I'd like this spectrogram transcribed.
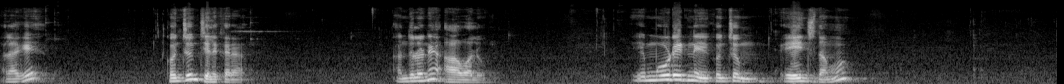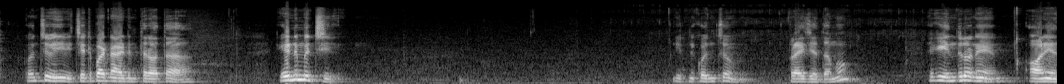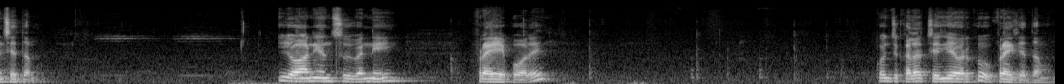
అలాగే కొంచెం జీలకర్ర అందులోనే ఆవాలు. ఈ మూడింటిని కొంచెం వేయించుదాము. కొంచెం ఇవి ఆడిన తర్వాత ఎండుమిర్చి వీటిని కొంచెం ఫ్రై చేద్దాము. ఇక ఇందులోనే ఆనియన్స్ వేద్దాము. ఈ ఆనియన్స్ ఇవన్నీ ఫ్రై అయిపోవాలి. కొంచెం కలర్ చేంజ్ అయ్యే వరకు ఫ్రై చేద్దాము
